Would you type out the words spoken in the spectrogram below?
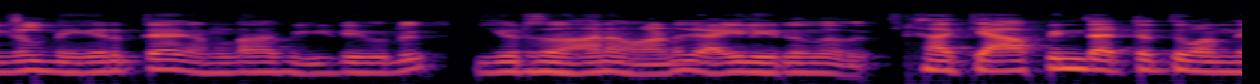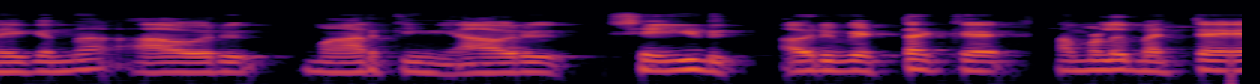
നിങ്ങൾ നേരത്തെ കണ്ട ആ വീഡിയോയിൽ ഈ ഒരു സാധനമാണ് കയ്യിലിരുന്നത്. ആ ക്യാപ്പിന്റെ അറ്റത്ത് വന്നേക്കുന്ന ആ ഒരു മാർക്കിംഗ് ആ ഒരു ഷെയ്ഡ് ആ ഒരു വെട്ടൊക്കെ നമ്മൾ മറ്റേ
